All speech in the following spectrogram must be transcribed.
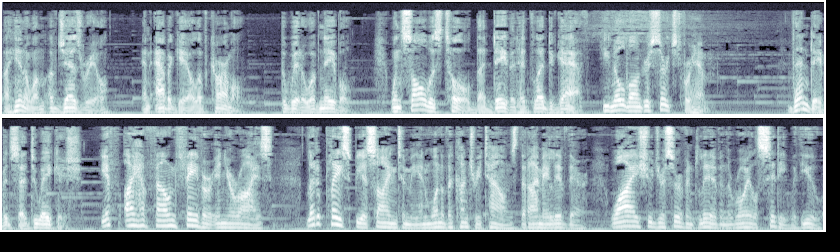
Ahinoam of Jezreel and Abigail of Carmel, the widow of Nabal. When Saul was told that David had fled to Gath, he no longer searched for him. Then David said to Achish, If I have found favor in your eyes, let a place be assigned to me in one of the country towns, that I may live there. Why should your servant live in the royal city with you?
